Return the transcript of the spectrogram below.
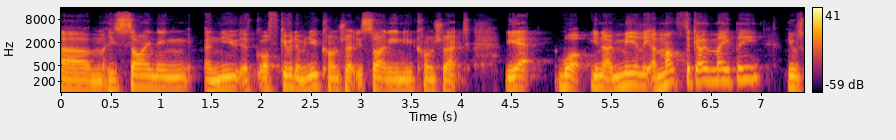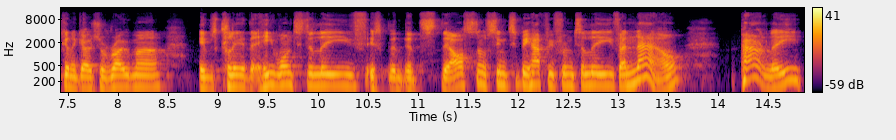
Um, he's signing a new. They've given him a new contract. He's signing a new contract. Yet, what you know, merely a month ago, maybe he was going to go to Roma. It was clear that he wanted to leave. It's, it's, the Arsenal seemed to be happy for him to leave, and now apparently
